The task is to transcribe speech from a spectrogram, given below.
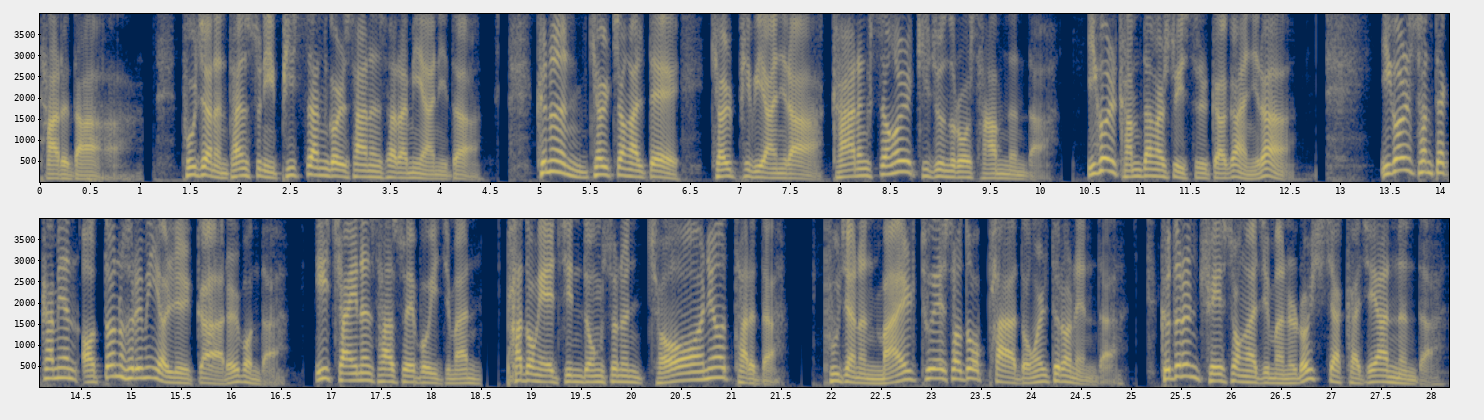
다르다. 부자는 단순히 비싼 걸 사는 사람이 아니다. 그는 결정할 때 결핍이 아니라 가능성을 기준으로 삼는다. 이걸 감당할 수 있을까가 아니라 이걸 선택하면 어떤 흐름이 열릴까를 본다. 이 차이는 사소해 보이지만 파동의 진동수는 전혀 다르다. 부자는 말투에서도 파동을 드러낸다. 그들은 죄송하지만으로 시작하지 않는다.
